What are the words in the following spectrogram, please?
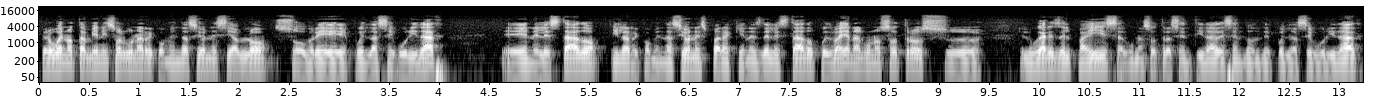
Pero bueno, también hizo algunas recomendaciones y habló sobre pues la seguridad en el estado y las recomendaciones para quienes del estado pues vayan a algunos otros uh, lugares del país, algunas otras entidades en donde pues la seguridad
